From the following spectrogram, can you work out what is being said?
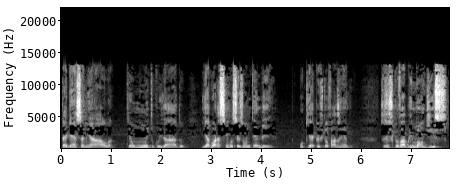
peguem essa minha aula, tenham muito cuidado e agora sim vocês vão entender o que é que eu estou fazendo. Vocês acham que eu vou abrir mão disso?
